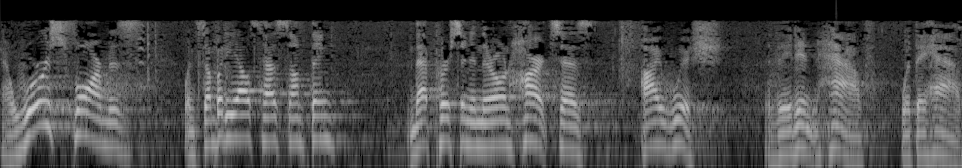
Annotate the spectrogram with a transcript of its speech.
a worse form is when somebody else has something, and that person in their own heart says, I wish they didn't have what they have.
